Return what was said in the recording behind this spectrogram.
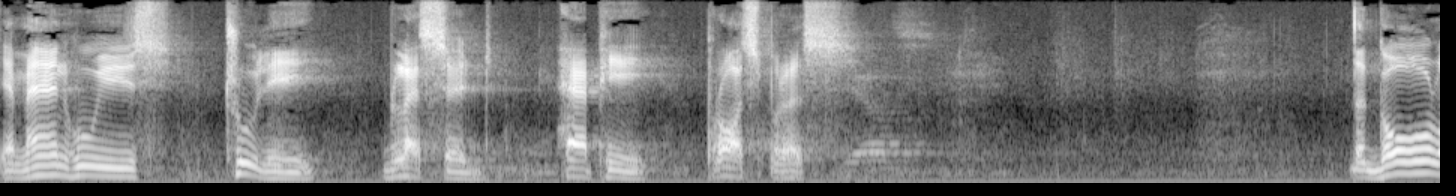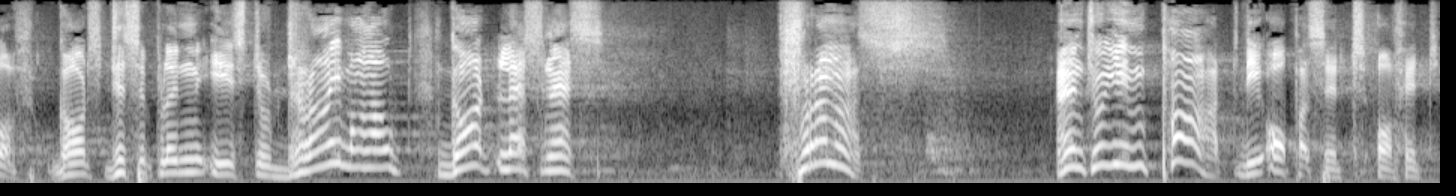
a man who is truly blessed, happy, prosperous. The goal of God's discipline is to drive out godlessness from us and to impart the opposite of it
